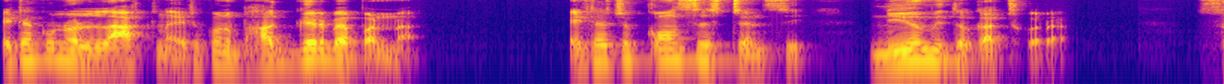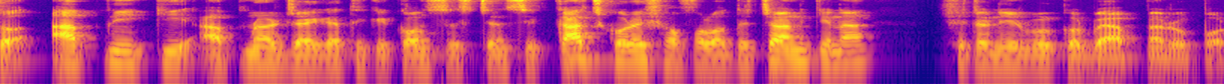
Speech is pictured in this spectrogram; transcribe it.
এটা কোনো লাক না, এটা কোনো ভাগ্যের ব্যাপার না। এটা হচ্ছে কনসিস্টেন্সি, নিয়মিত কাজ করা। সো আপনি কি আপনার জায়গা থেকে কনসিস্টেন্সি কাজ করে সফল হতে চান কিনা সেটা নির্ভর করবে আপনার উপর।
